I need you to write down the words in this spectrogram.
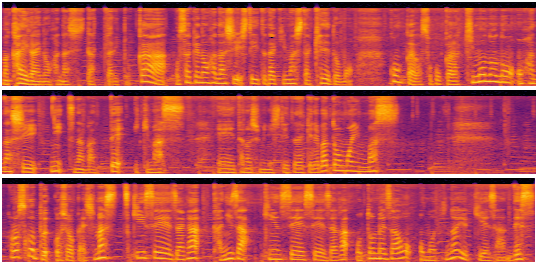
まあ、海外のお話だったりとかお酒のお話していただきましたけれども今回はそこから着物のお話につながっていきます、えー、楽しみにしていただければと思います。ホロスコープご紹介します。月星座が蟹座金星星座が乙女座をお持ちのゆきえさんです。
